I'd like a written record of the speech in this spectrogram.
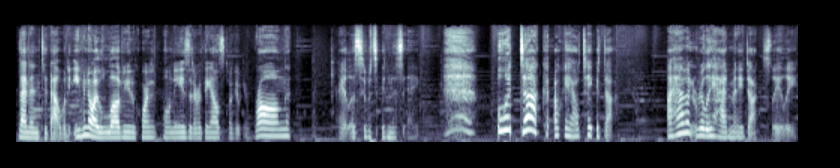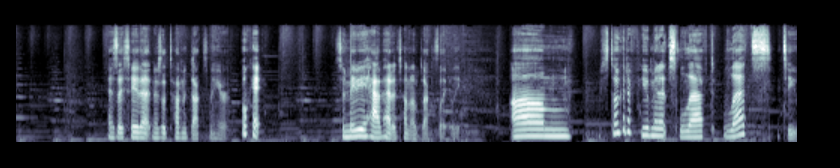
that into that one. Even though I love unicorns and ponies and everything else, don't get me wrong. All right, let's see what's in this egg. Oh, a duck. Okay, I'll take a duck. I haven't really had many ducks lately. As I say that, and there's a ton of ducks in here. Okay. So maybe I have had a ton of ducks lately. Um, we still got a few minutes left. Let's, let's see,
